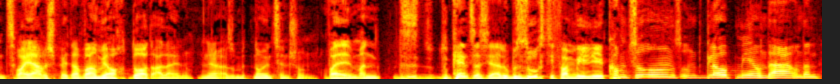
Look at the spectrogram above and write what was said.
Und zwei Jahre später waren wir auch dort alleine. Ja, also mit 19 schon. Weil man, ist, du, du kennst das ja, du besuchst die Familie, komm zu uns und glaub mir und da und dann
